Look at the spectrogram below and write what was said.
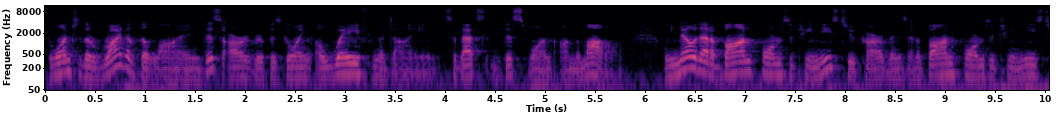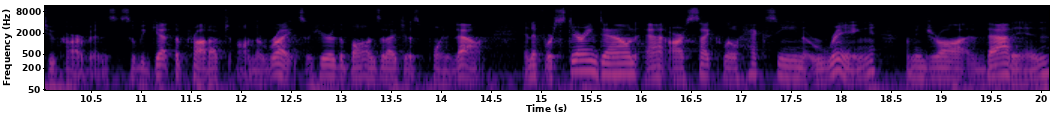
The one to the right of the line, this R group is going away from the diene. So that's this one on the model. We know that a bond forms between these two carbons and a bond forms between these two carbons. So we get the product on the right. So here are the bonds that I just pointed out. And if we're staring down at our cyclohexene ring, let me draw that in,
